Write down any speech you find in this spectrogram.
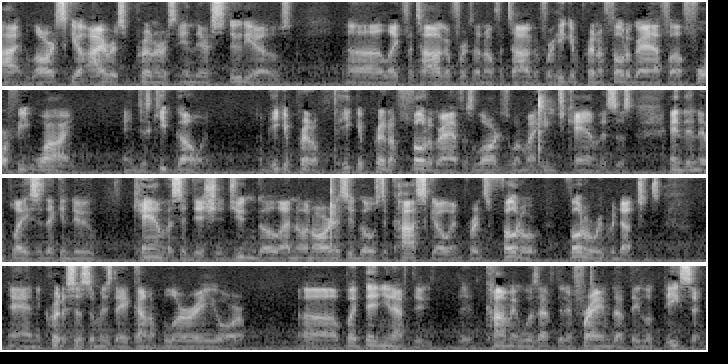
large scale iris printers in their studios, uh, like photographers. I know a photographer, he can print a photograph uh, four feet wide and just keep going. I mean, he could print a he could print a photograph as large as one of my huge canvases, and then there are places that can do canvas editions. You can go. I know an artist who goes to Costco and prints photo photo reproductions, and the criticism is they're kind of blurry or, uh, but then you have to. The comment was after they're framed up, they look decent.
